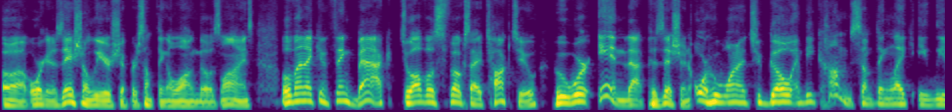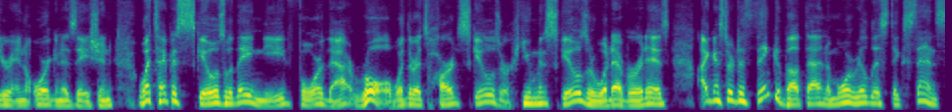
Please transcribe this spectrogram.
uh, organizational leadership or something along those lines, well, then I can think back to all those folks I talked to who were in that position or who wanted to go and become something like a leader in an organization. What type of skills would they need for that role? Whether it's hard skills or human skills or whatever it is, I can start to think about that in a more realistic sense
